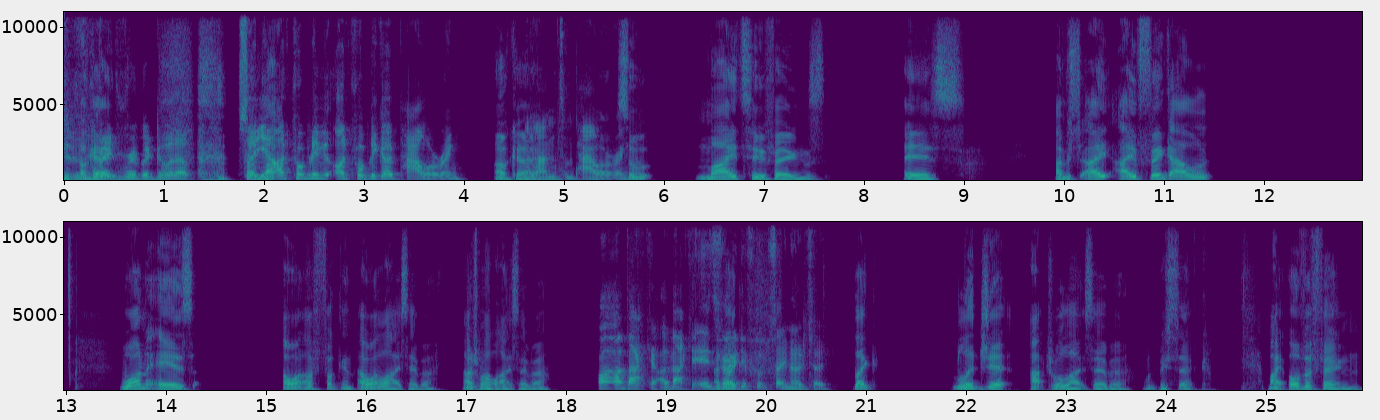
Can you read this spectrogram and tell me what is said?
Okay. Red ribbon coming out. So, yeah, my- I'd probably I'd probably go power ring. okay. A lantern power ring. So my two things is I'm s- I I think I'll one is I want a fucking I want a lightsaber. I just want a lightsaber. I, I back it. I back it. It's I'd very like- difficult to say no to. Like legit actual lightsaber would be sick. My other thing,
